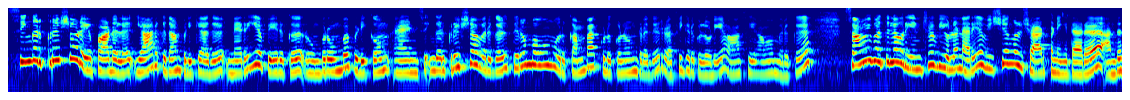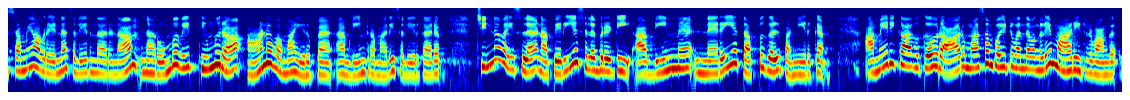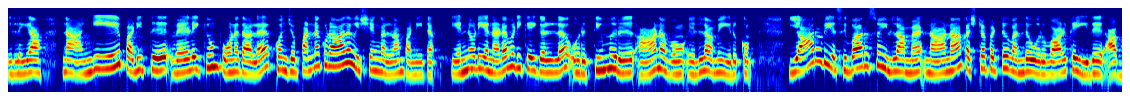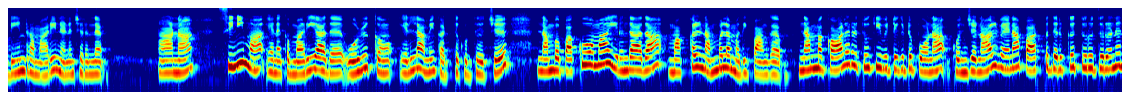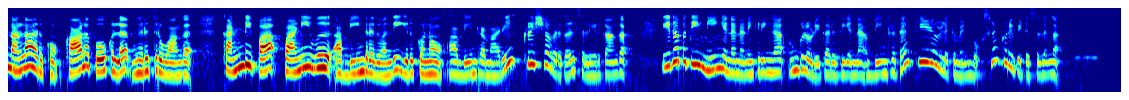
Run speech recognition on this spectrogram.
Singer கிறிஷோடைய பாடலை யாருக்கு தான் பிடிக்காது? நிறைய பேருக்கு ரொம்ப ரொம்ப பிடிக்கும். அண்ட் சிங்கர் கிறிஷ் அவர்கள் திரும்பவும் ஒரு கம்பேக் கொடுக்கணுன்றது ரசிகர்களுடைய ஆசையாகவும் இருக்குது சமீபத்தில் ஒரு இன்டர்வியூவில் நிறைய விஷயங்கள் ஷேர் பண்ணிக்கிட்டாரு. அந்த சமயம் அவர் என்ன சொல்லியிருந்தாருன்னா நான் ரொம்பவே திமிரா ஆணவமாக இருப்பேன் அப்படின்ற மாதிரி சொல்லியிருக்காரு. சின்ன வயசில் நான் பெரிய செலிப்ரிட்டி அப்படின்னு நிறைய தப்புகள் பண்ணியிருக்கேன். அமெரிக்காவுக்கு ஒரு ஆறு மாதம் போயிட்டு வந்தவங்களே மாறிடுவாங்க இல்லையா? நான் அங்கேயே படித்து வேலைக்கும் போனதால் கொஞ்சம் பண்ணக்கூடாத விஷயங்கள்லாம் பண்ணிட்டேன். என்னுடைய நடவடிக்கைகளில் ஒரு திமிரு ஆணவம் எல்லாமே இருக்கும். யாருடைய சிபாரிசும் இல்லாமல் நானாக கஷ்டப்பட்டு வந்த ஒரு வாழ்க்கை இது அப்படின்ற மாதிரி நினச்சிருந்தேன். ஆனால் சினிமா எனக்கு மரியாதை ஒழுக்கம் எல்லாமே கற்றுக் கொடுத்துச்சு. நம்ம பக்குவமாக இருந்தால் தான் மக்கள் நம்மளை மதிப்பாங்க. நம்ம காலரை தூக்கி விட்டுக்கிட்டு போனால் கொஞ்ச நாள் வேணால் பார்ப்பதற்கு துரு துருன்னு நல்லா இருக்கும். காலப்போக்கில் வெறுத்துருவாங்க. கண்டிப்பாக பணிவு அப்படின்றது வந்து இருக்கணும் அப்படின்ற மாதிரி கிறிஷ் அவர்கள் சொல்லியிருக்காங்க. இதை பற்றி நீங்கள் என்ன நினைக்கிறீங்க? உங்களுடைய கருத்து என்ன அப்படின்றத கீழே உள்ள கமெண்ட் பாக்ஸில் குறிப்பிட்டு சொல்லுங்கள்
